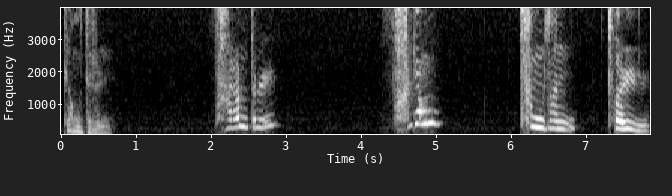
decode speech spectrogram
병들은 사람들을 사경, 참선, 절,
